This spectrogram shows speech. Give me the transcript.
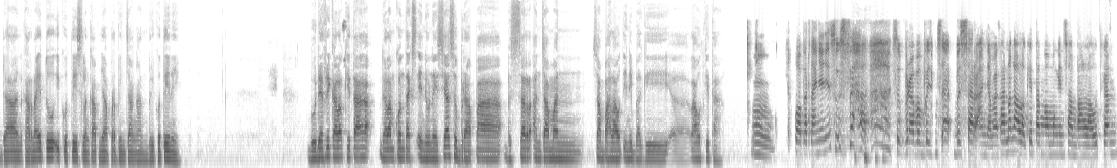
Dan karena itu ikuti selengkapnya perbincangan berikut ini. Bu Devri, kalau kita dalam konteks Indonesia, seberapa besar ancaman sampah laut ini bagi uh, laut kita? Hmm. Wah pertanyaannya susah. Seberapa besar, besar ancaman? Karena kalau kita ngomongin sampah laut kan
